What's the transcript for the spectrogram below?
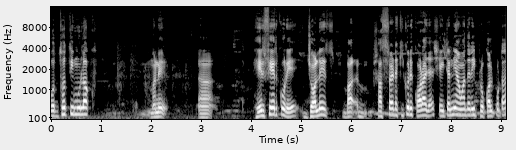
পদ্ধতিমূলক মানে হেরফের করে জলের সাশ্রয়টা কী করে করা যায়, সেইটা নিয়ে আমাদের এই প্রকল্পটা,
